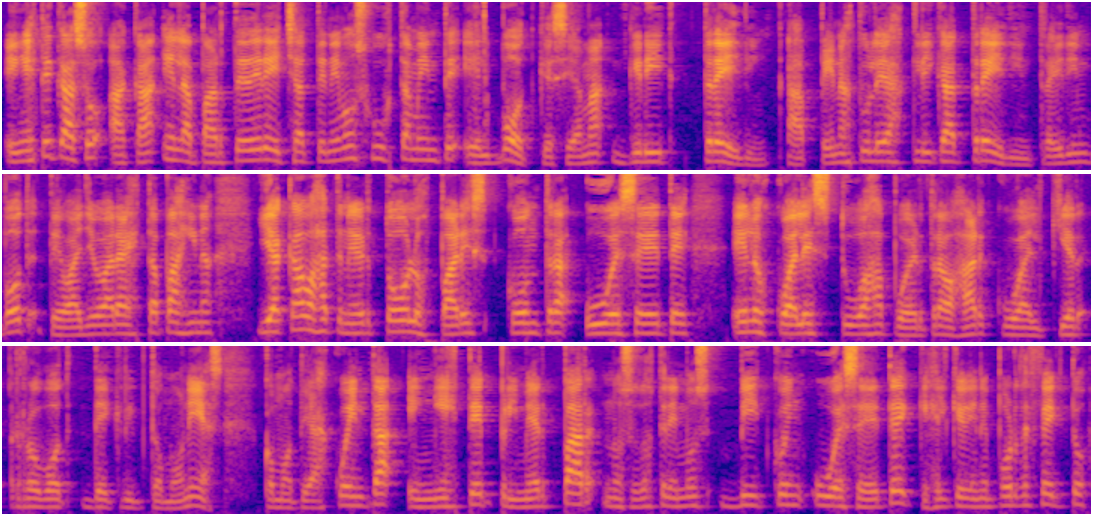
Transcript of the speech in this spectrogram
En este caso, acá en la parte derecha tenemos justamente el bot que se llama Grid Trading. Apenas tú le das clic a Trading, Trading Bot te va a llevar a esta página y acá vas a tener todos los pares contra USDT en los cuales tú vas a poder trabajar cualquier robot de criptomonedas. Como te das cuenta, en este primer par nosotros tenemos Bitcoin USDT, que es el que viene por defecto,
